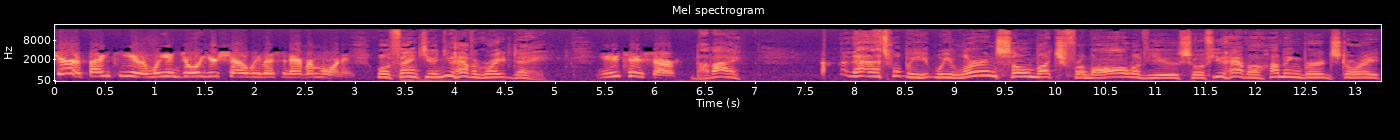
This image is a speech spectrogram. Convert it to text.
Sure, thank you, and we enjoy your show. We listen every morning. Well, thank you, and you have a great day. You too, sir. Bye bye. That, that's what we, we learn so much from all of you. So if you have a hummingbird story,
